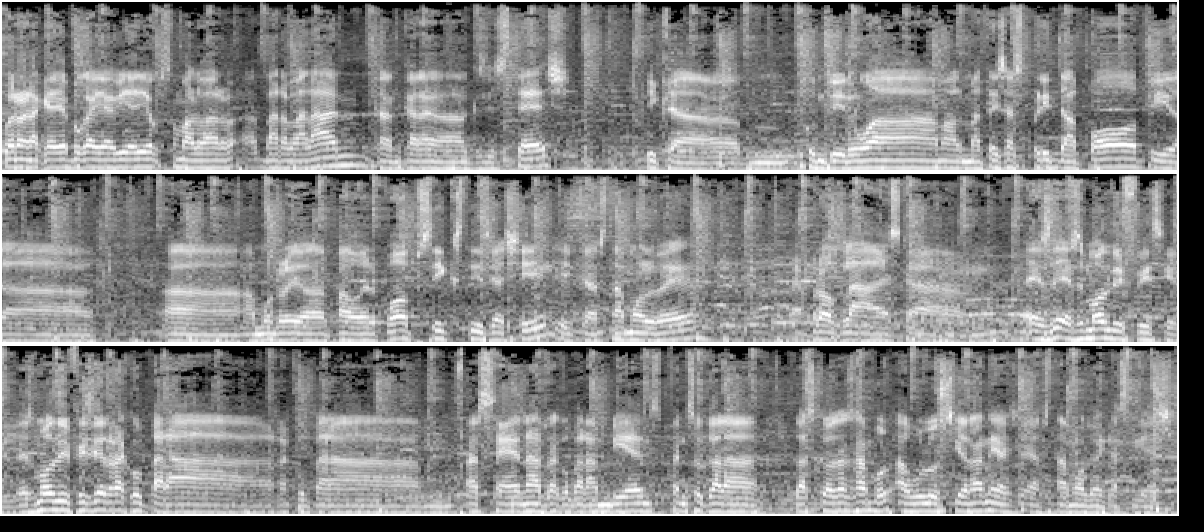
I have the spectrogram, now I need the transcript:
Bueno, en aquella època hi havia llocs com el Bar Barbaran, que encara existeix, i que mm, continua amb el mateix esperit de pop i de, uh, amb un rotllo de power pop, 60s i així, i que està molt bé. Però, clar, és que és, és molt difícil. És molt difícil recuperar, recuperar mm, escenes, recuperar ambients. Penso que la, les coses evol- evolucionen i està molt bé que sigui així.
